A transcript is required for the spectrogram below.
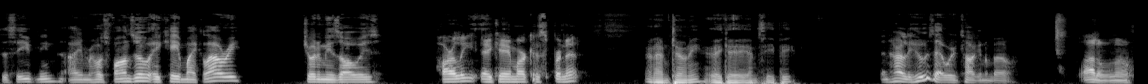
this evening. I am your host Fonzo, aka Mike Lowrey. Joining me as always. Harley, aka Marcus Burnett. And I'm Tony, aka MCP. And Harley, who's that we're talking about? I don't know.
